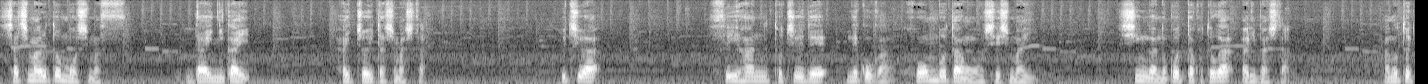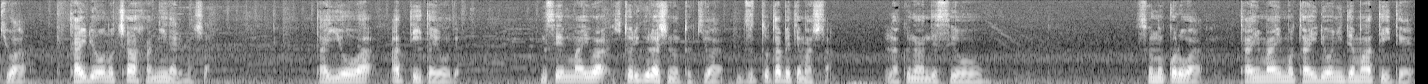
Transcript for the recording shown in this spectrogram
シャチマルと申します。第2回、拝聴いたしました。うちは、炊飯の途中で猫がホーンボタンを押してしまい、芯が残ったことがありました。あの時は大量のチャーハンになりました。対応は合っていたようで、無洗米は一人暮らしの時はずっと食べてました。楽なんですよ。その頃はタイ米も大量に出回っていて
